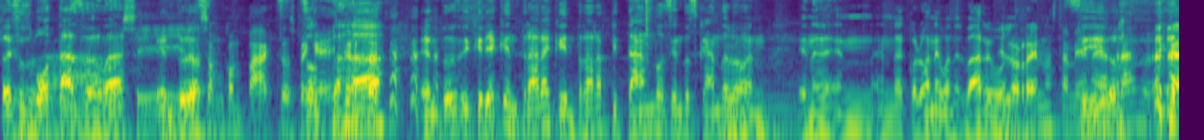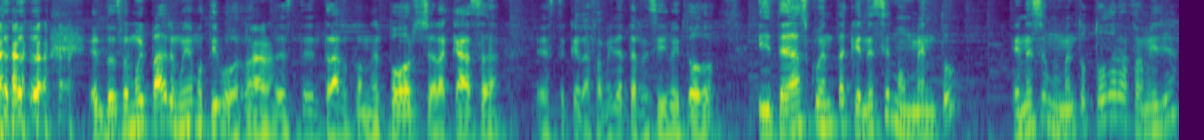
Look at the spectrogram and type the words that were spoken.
trae sus botas, ¿verdad? Sí, luego son compactos, son- pequeños. ajá. Entonces, y quería que entrara, que entrara pitando, haciendo escándalo en, en, el- en- en la colonia o en el barrio. Y los renos también Sí, atrás. Entonces fue muy padre, muy emotivo, ¿verdad? Claro. Este, entrar con el Porsche a la casa, este, que la familia te recibe y todo. Y te das cuenta que en ese momento, en ese momento toda la familia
